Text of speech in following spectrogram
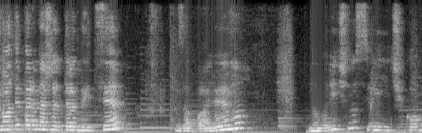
Ну, а тепер наша традиція. Запалюємо новорічну свічку.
